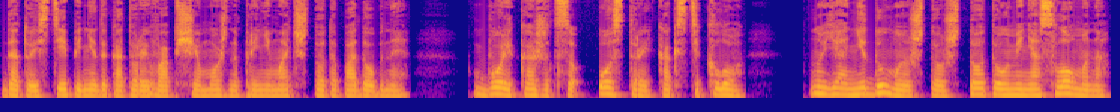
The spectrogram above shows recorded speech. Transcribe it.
до той степени, до которой вообще можно принимать что-то подобное. Боль кажется острой, как стекло, но я не думаю, что что-то у меня сломано.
